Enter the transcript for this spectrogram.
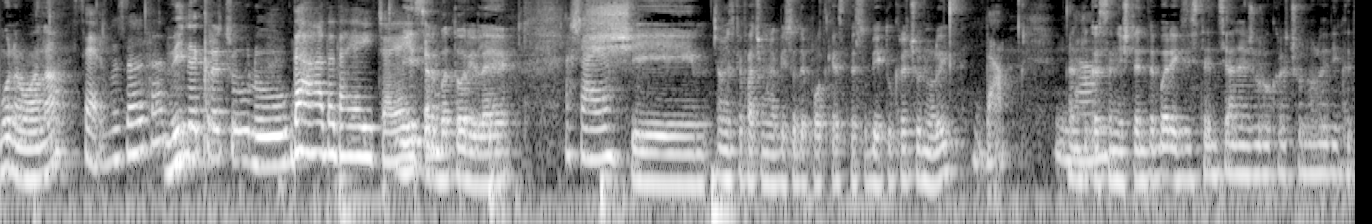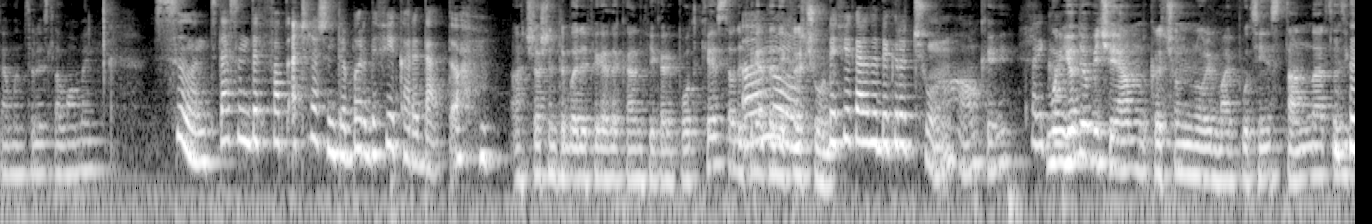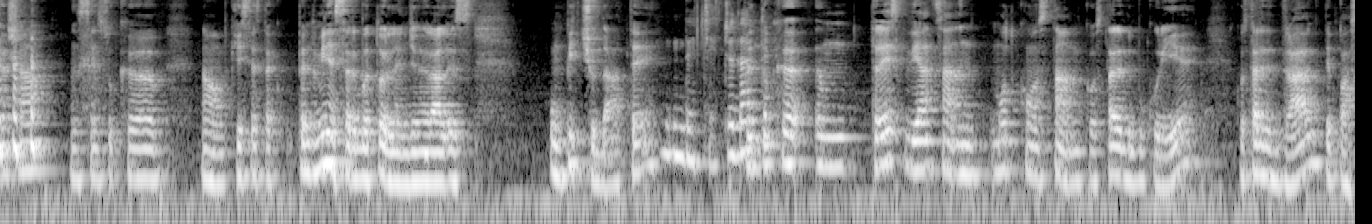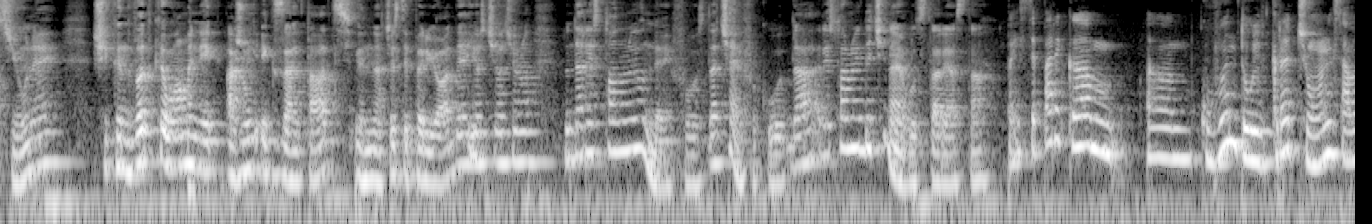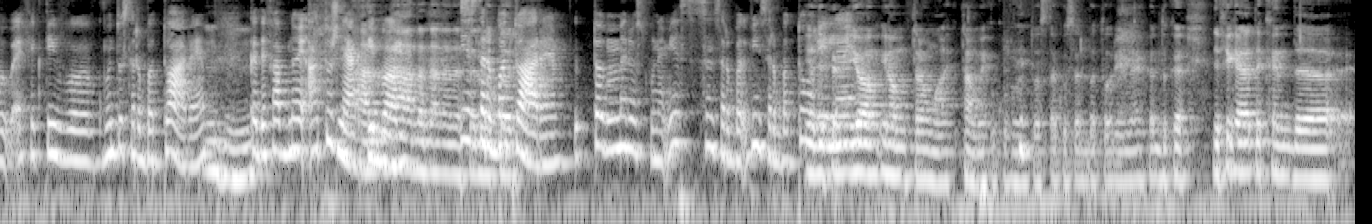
Bună, Oana! Servus, Zoltan! Vine Crăciunul! Da, da, da, e aici, e aici. Vin sărbătorile Așa e. și am zis că facem un episod de podcast pe subiectul Crăciunului. Da. Pentru da. că sunt niște întrebări existențiale în jurul Crăciunului, din câte am înțeles la oameni. Sunt, dar sunt de fapt aceleași întrebări de fiecare dată. Aceleași întrebări de fiecare dată ca în fiecare podcast sau de Ah, fiecare dată nu, de Crăciun? De fiecare dată de Crăciun. Ah, ok. Adică- Bun, Eu de obicei am Crăciunuri mai puțin standard, să zic așa, în sensul că no, chestia asta, pentru mine sărbătorile în general sunt un pic ciudate, De ce? Ciudate? Pentru că îmi trăiesc viața în mod constant, cu o stare de bucurie, cu o stare de drag, de pasiune și când văd că oamenii ajung exaltați în aceste perioade, eu sunt ceva genul, nu, dar restul anului unde ai fost? Dar ce ai făcut? Dar restul anului de ce n-ai avut starea asta? Păi se pare că uh, cuvântul Crăciun sau efectiv uh, cuvântul sărbătoare, Mhm. că de fapt noi atunci ne Ah, activăm. da, da, da, da, da, e sărbători. sărbătoare. Tot mereu spunem, e, sunt sărbă, vin Eu, sărbătorile. de, eu, am, eu am trauma, traume cu cuvântul ăsta, cu sărbătorile, pentru că de fiecare dată când uh,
